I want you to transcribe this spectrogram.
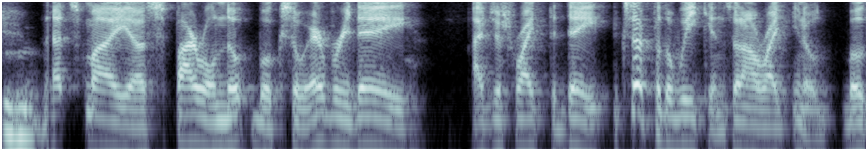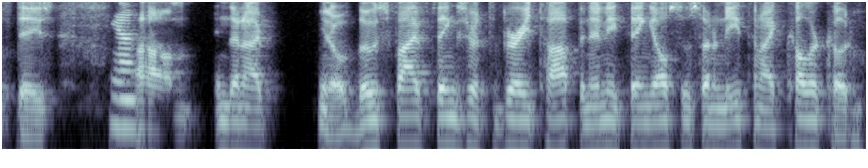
Mhm. that's my uh, spiral notebook. So every day I just write the date, except for the weekends, and I'll write, you know, both days. Yeah. Um, and then I, you know, those five things are at the very top, and anything else is underneath, and I color code them.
